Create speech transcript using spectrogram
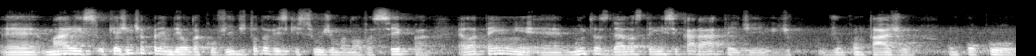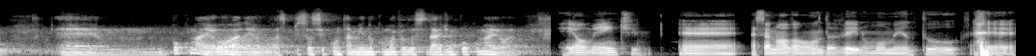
é, mas o que a gente aprendeu da Covid, toda vez que surge uma nova cepa, ela tem, é, muitas delas têm esse caráter de, de, de um contágio um pouco é, um pouco maior, né? As pessoas se contaminam com uma velocidade um pouco maior. Realmente, é, essa nova onda veio num momento é,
